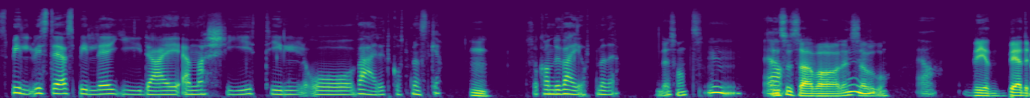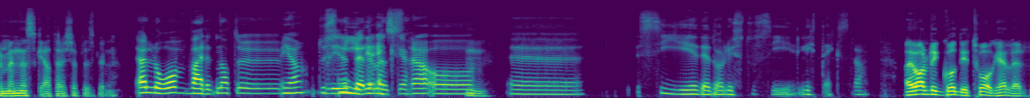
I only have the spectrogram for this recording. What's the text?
spille Hvis det spillet gir deg energi til å være et godt menneske, Mm. så kan du veie opp med det. Det er sant. Mm. Ja. Den syns jeg, var- den synes jeg var god. Ja. Bli et bedre menneske etter jeg kjøpte spillet. Jeg lov verden at du Ja, du Blir et bedre menneske smiler menneske. ekstra og Mm. eh, sier det du har lyst til å si, litt ekstra. Jeg har jo aldri gått i tog heller.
